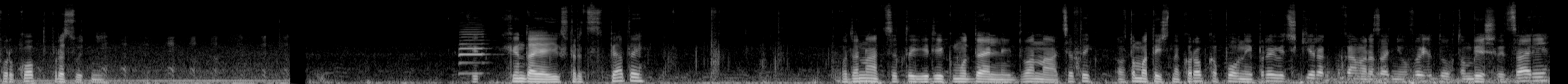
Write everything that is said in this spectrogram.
Форкоп присутній. Hyundai X35. 11 рік модельний 12. Автоматична коробка, повний привід, шкіра, камера заднього вигляду, автомобіль Швейцарії.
